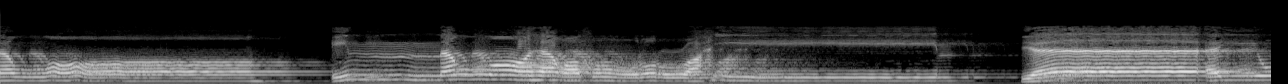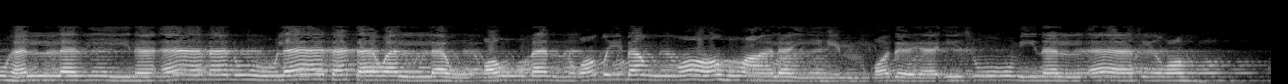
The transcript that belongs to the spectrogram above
الله إن الله غفور رحيم يا أيها الذين آمنوا لا تتولوا قوما غضب الله عليهم قد يئسوا من الآخرة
